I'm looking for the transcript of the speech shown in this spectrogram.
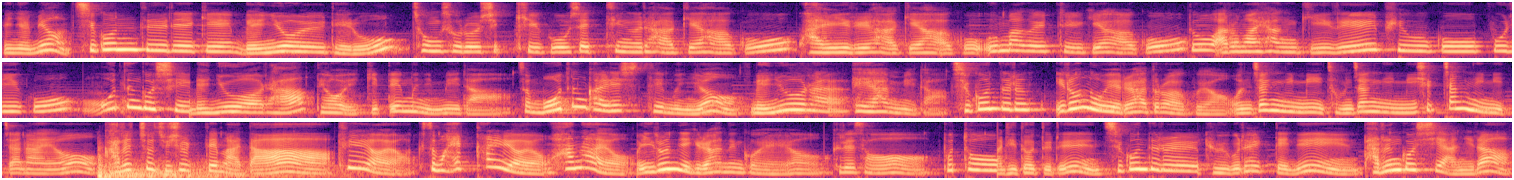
왜냐면 직원들에게 매뉴얼대로 청소를 시키고 세팅을 하게 하고 관리를 하게 하고 음악을 틀게 하고 또 아로마 향기를 피우고 뿌리고 모든 것이 매뉴얼화 되어 있기 때문입니다. 그래서 모든 관리 시스템은요 매뉴얼화 해야 합니다. 직원들은 이런 오해를 하더라고요. 원장님이, 점장님이, 실장님이 있잖아요. 가르쳐 주실 때마다 틀려요. 그래서 막 헷갈려요. 화나요. 이런 얘기를 하는 거예요. 그래서 보통 리더들은 직원들을 교육 을 할 때는 다른 것이 아니라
